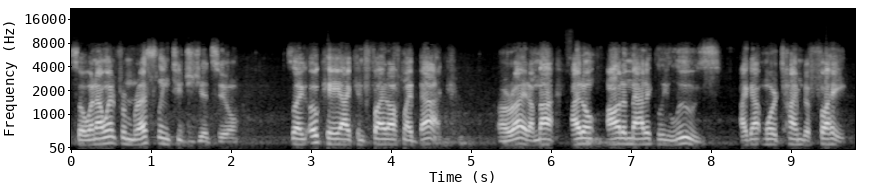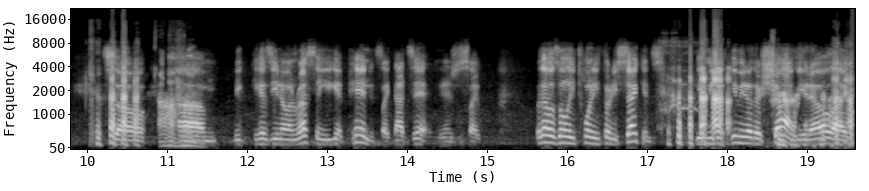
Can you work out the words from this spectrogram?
so when I went from wrestling to jiu-jitsu, it's like, okay, I can fight off my back. All right, I'm not I don't automatically lose. I got more time to fight. So Uh-huh. um, because you know in wrestling you get pinned it's like that's it. And it's just like well that was only 20 30 seconds. Give me give me another shot you know like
